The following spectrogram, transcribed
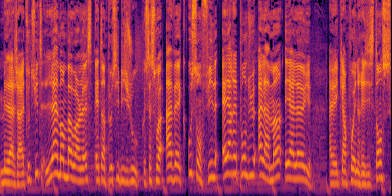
Mais là, j'arrête tout de suite, la Mamba Wireless est un petit bijou. Que ce soit avec ou sans fil, elle a répondu à la main et à l'œil avec un poids et une résistance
